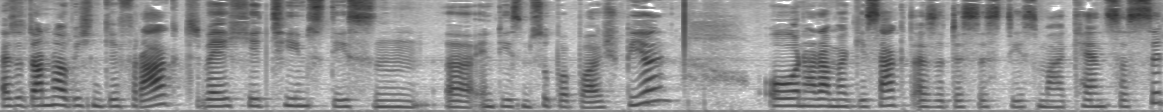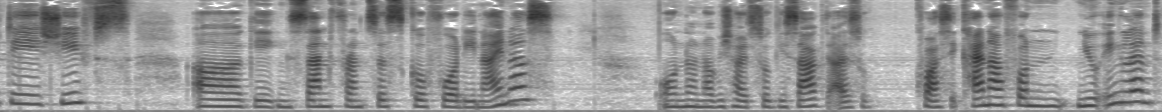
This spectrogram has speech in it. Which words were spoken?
Also dann habe ich ihn gefragt, welche Teams diesen, äh, in diesem Super Bowl spielen. Und hat er mal gesagt, also das ist diesmal Kansas City Chiefs äh, gegen San Francisco 49ers. Und dann habe ich halt so gesagt, also quasi keiner von New England,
